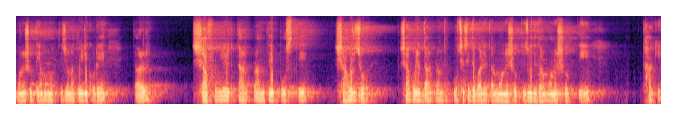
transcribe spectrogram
মনের শক্তি এমন উত্তেজনা তৈরি করে, তার সাফল্যের, তার প্রান্তে পৌঁছতে সাহস যোগায় সাফল্যের দ্বার প্রান্তে পৌঁছে যেতে পারে তার মনের শক্তি, যদি তার মনের শক্তি থাকে।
